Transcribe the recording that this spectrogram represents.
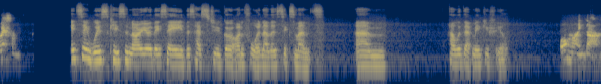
lessons. Let's say worst case scenario, they say this has to go on for another six months. Um, how would that make you feel? Oh my God.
